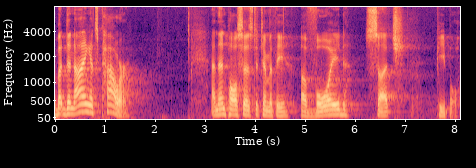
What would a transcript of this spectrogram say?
but denying its power. And then Paul says to Timothy, avoid such people.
